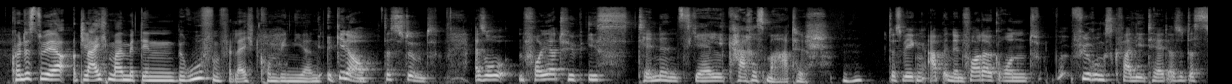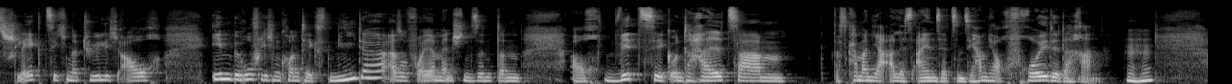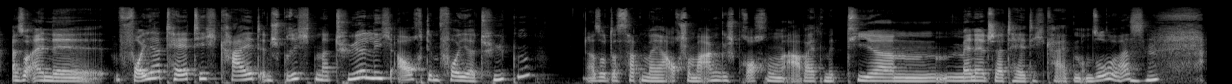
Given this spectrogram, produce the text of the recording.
Könntest du ja gleich mal mit den Berufen vielleicht kombinieren. Genau, das stimmt. Also ein Feuertyp ist tendenziell charismatisch. Mhm. Deswegen ab in den Vordergrund, Führungsqualität. Also das schlägt sich natürlich auch im beruflichen Kontext nieder. Also Feuermenschen sind dann auch witzig, unterhaltsam. Das kann man ja alles einsetzen. Sie haben ja auch Freude daran. Mhm. Also eine Feuertätigkeit entspricht natürlich auch dem Feuertypen. Also das hatten wir ja auch schon mal angesprochen, Arbeit mit Tieren, Managertätigkeiten und sowas. Mhm.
